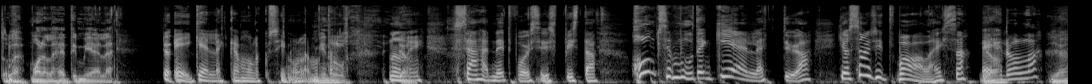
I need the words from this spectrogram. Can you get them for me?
Tulee monelle heti mieleen. No ei kellekään mulle kuin sinulle, mutta... Minulle. No niin, sähän et voi siis pistää. Onko se muuten kiellettyä? Jos olisit vaaleissa Joo. ehdolla, Joo.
